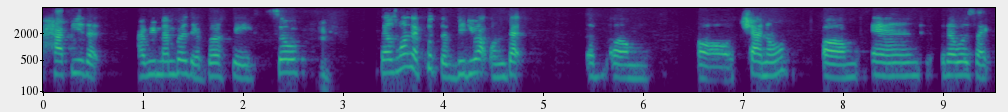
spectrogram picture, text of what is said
happy that I remember their birthday. So mm. there was one I put the video up on that uh, um, uh, channel, um, and there was like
